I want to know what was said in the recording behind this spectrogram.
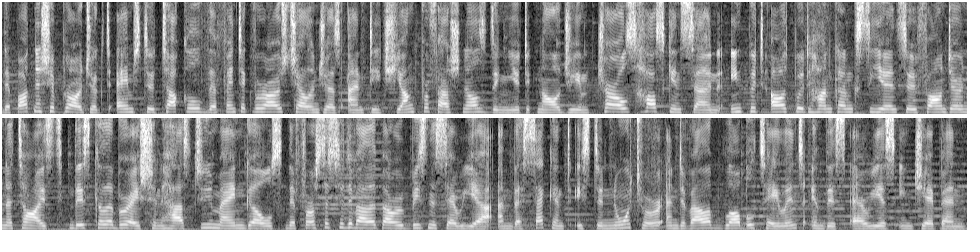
The partnership project aims to tackle the FinTech various challenges and teach young professionals the new technology. Charles Hoskinson, Input Output Hong Kong CEO and co-founder, noticed this collaboration has two main goals. The first is to develop our business area and the second is to nurture and develop global talent in these areas in Japan.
